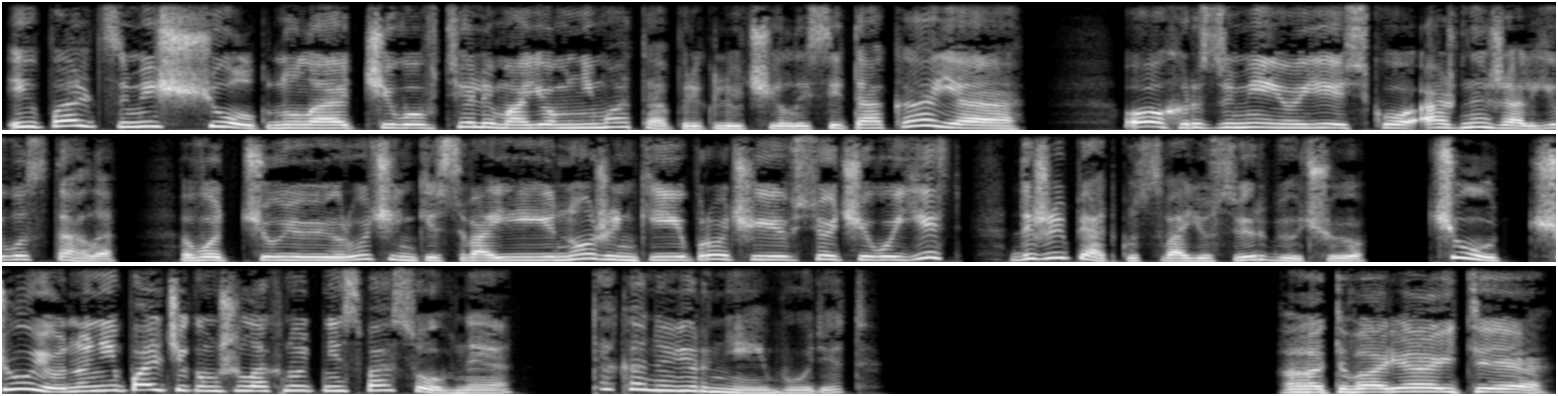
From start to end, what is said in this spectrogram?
и пальцами щелкнула, отчего в теле моем немота приключилась, и такая... Ох, разумею, Еську, аж на жаль его стало. Вот чую и рученьки свои, и ноженьки, и прочее все, чего есть, даже пятку свою свербючую. Чу, чую, но ни пальчиком шелохнуть не способная. Так оно вернее будет. «Отворяйте!»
